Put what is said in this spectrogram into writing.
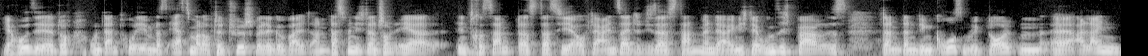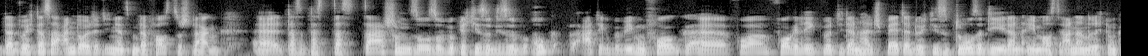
ja, hol sie dir doch. Und dann droht ihm das erste Mal auf der Türschwelle Gewalt an. Das finde ich dann schon eher interessant, dass das hier auf der einen Seite dieser Stuntman, der eigentlich der Unsichtbare ist, dann, dann den großen Rick Dalton, äh, allein dadurch, dass er andeutet, ihn jetzt mit der Faust zu schlagen, äh, dass, dass, dass da schon so, so wirklich diese, diese ruckartige Bewegung vor, äh, vor, vorgelegt wird, die dann halt später er durch diese Dose, die dann eben aus der anderen Richtung,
